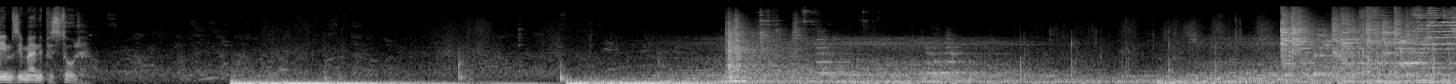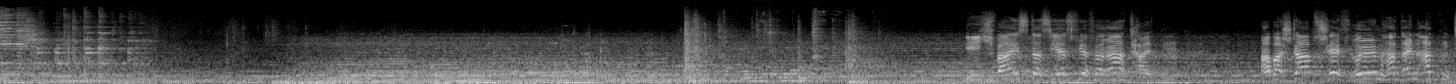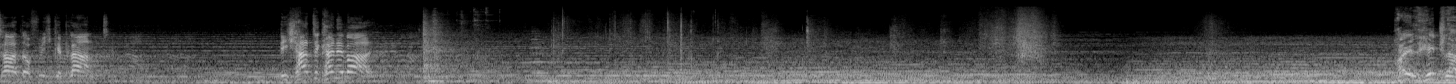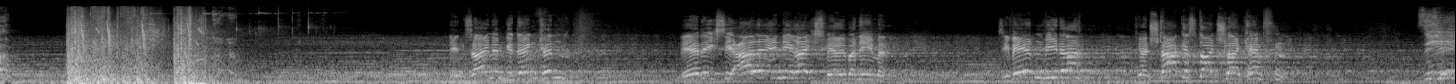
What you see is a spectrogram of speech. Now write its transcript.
Geben Sie mir eine Pistole. Ich weiß, dass Sie es für Verrat halten. Aber Stabschef Röhm hat ein Attentat auf mich geplant. Ich hatte keine Wahl. Heil Hitler! In seinem Gedenken werde ich Sie alle in die Reichswehr übernehmen. Sie werden wieder für ein starkes Deutschland kämpfen. 金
